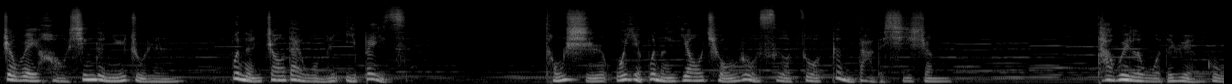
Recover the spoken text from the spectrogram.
这位好心的女主人不能招待我们一辈子。同时，我也不能要求若瑟做更大的牺牲。他为了我的缘故，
